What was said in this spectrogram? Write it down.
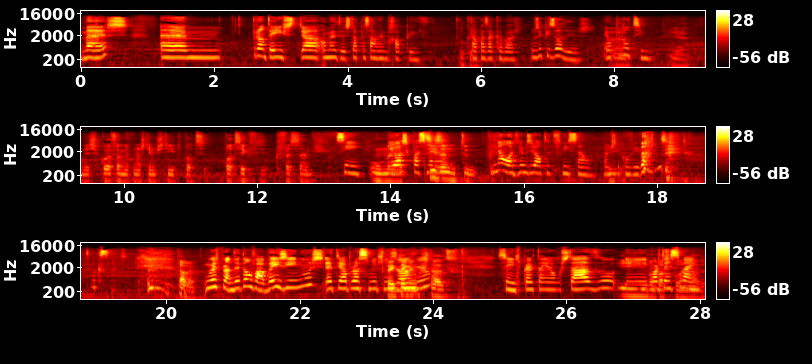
Mas, ahm, pronto, é isto. Já, oh meu Deus, está a passar mesmo rápido. Ok. Está quase a acabar. Os episódios. É o Ah. penúltimo. Yeah. Mas com a fama que nós temos tido, pode ser, pode ser que, que façamos Sim. uma Eu acho que para a semana- Season 2. Não, devemos ir à alta definição. Vamos ser convidados. tu que sabes. Está bem. Mas pronto, então vá, beijinhos, até ao próximo episódio. Espero que tenham gostado. Sim, espero que tenham gostado e, e portem-se bem.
